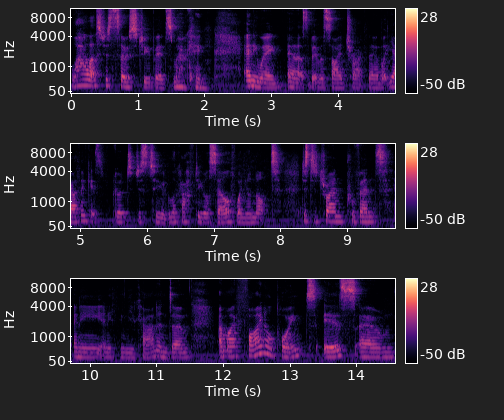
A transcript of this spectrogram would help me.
wow, that's just so stupid, smoking. Anyway, uh, that's a bit of a sidetrack there, but yeah, I think it's good just to look after yourself when you're not, just to try and prevent any anything you can. And um, and my final point is, um,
